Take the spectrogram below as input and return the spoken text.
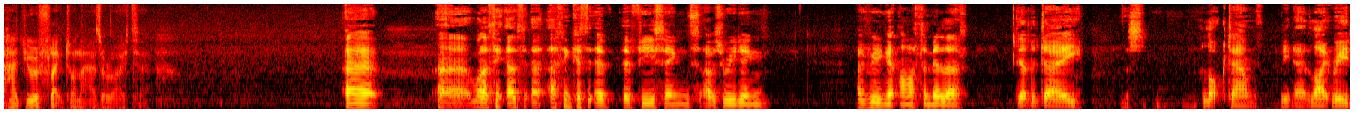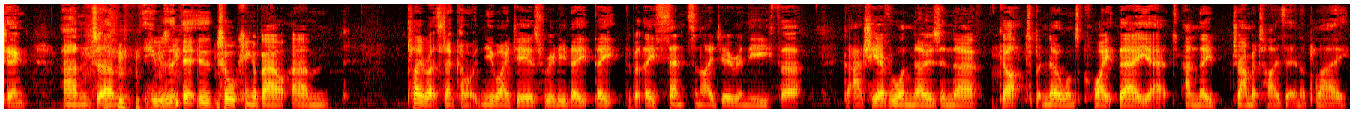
how do you reflect on that as a writer? Uh, uh, well, I think I, th- I think a, a, few things. I was reading, I was reading Arthur Miller the other day, lockdown, you know, light reading, and um, he was talking about um, playwrights don't come up with new ideas. Really, they they but they sense an idea in the ether that actually everyone knows in their gut, but no one's quite there yet, and they dramatize it in a play.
